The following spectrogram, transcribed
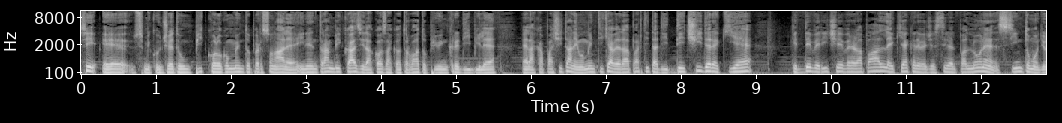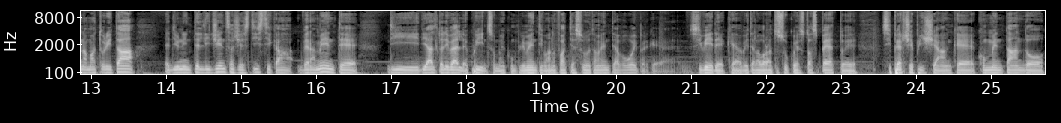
Sì, e se mi concedete un piccolo commento personale, in entrambi i casi la cosa che ho trovato più incredibile è la capacità nei momenti chiave della partita di decidere chi è che deve ricevere la palla e chi è che deve gestire il pallone, sintomo di una maturità e di un'intelligenza cestistica veramente di, di, alto livello e qui insomma i complimenti vanno fatti assolutamente a voi perché si vede che avete lavorato su questo aspetto e si percepisce anche commentando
